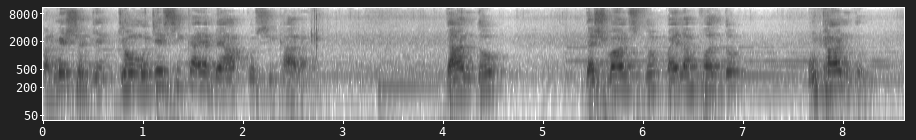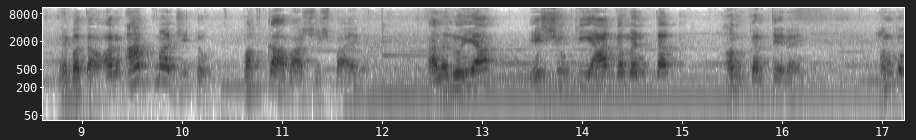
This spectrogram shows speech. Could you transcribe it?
परमेश्वर जो मुझे सिखाया, मैं आपको सिखा रहा हूँ। दान दो, दशवांश दो, पहला फल दो, उठान दो। मैं बताऊँ, और आत्मा जीतो, पक्का आप आशीष पाएगा। हालेलुया। यीशु की आगमन तक हम करते रहेंगे हमको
